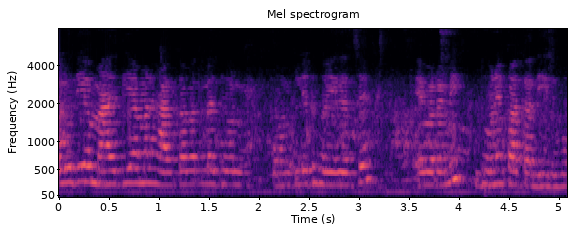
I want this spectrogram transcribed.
আলু দিয়ে, মাছ দিয়ে আমার হালকা পাতলা ঝোল কমপ্লিট হয়ে গেছে। এবার আমি ধনে পাতা দিয়ে দেবো।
